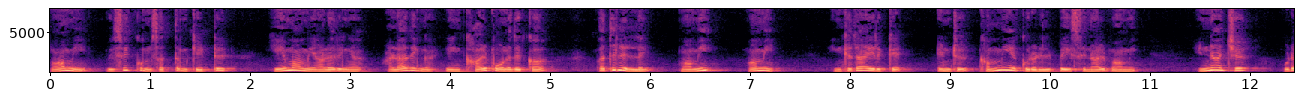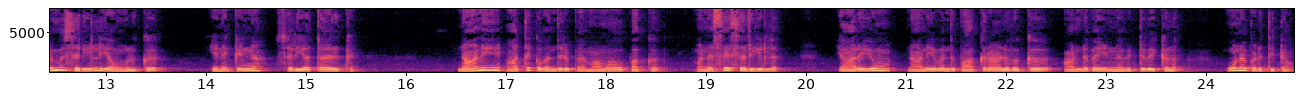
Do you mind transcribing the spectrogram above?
மாமி விசிக்கும் சத்தம் கேட்டு ஏன் மாமி அழறிங்க அழாதீங்க. என் கால் போனதுக்கா? பதில் இல்லை. மாமி மாமி இங்கே தான் இருக்கேன் என்று கம்மிய குரலில் பேசினாள் மாமி. என்னாச்சு? உடம்பு சரியில்லையா உங்களுக்கு? எனக்கு என்ன சரியாக தான் இருக்கேன். நானே ஆற்றுக்கு வந்திருப்பேன் மாமாவை பார்க்க. மனசே சரியில்லை. யாரையும் நானே வந்து பார்க்குற அளவுக்கு ஆண்டவன் என்னை விட்டு வைக்கல. ஊனப்படுத்திட்டான்.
